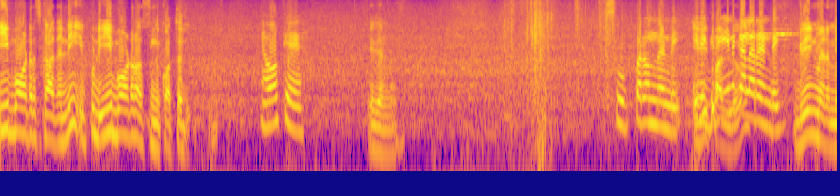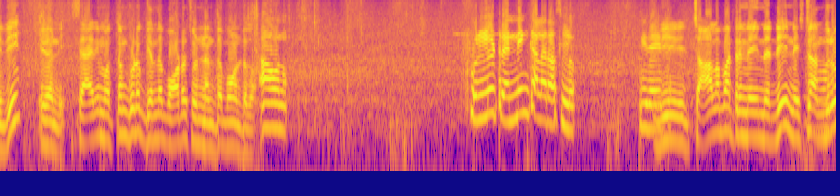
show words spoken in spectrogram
ఈ బార్డర్స్ కాదండి ఇప్పుడు ఈ బార్డర్ వస్తుంది కొత్తది. ఓకే. ఇదండి. సూపర్ ఉందండి. ఇది గ్రీన్. కలర్ అండి. గ్రీన్ మేడం ఇది. ఇదండి. శారీ మొత్తం కూడా కింద బార్డర్ చూడండి ఎంత బాగుంటుందో. అవును. ఫుల్ ట్రెండింగ్ కలర్ అసలు. ఇది చాలా బాగా ట్రెండ్ అయిందండి. నెక్స్ట్ అందులో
